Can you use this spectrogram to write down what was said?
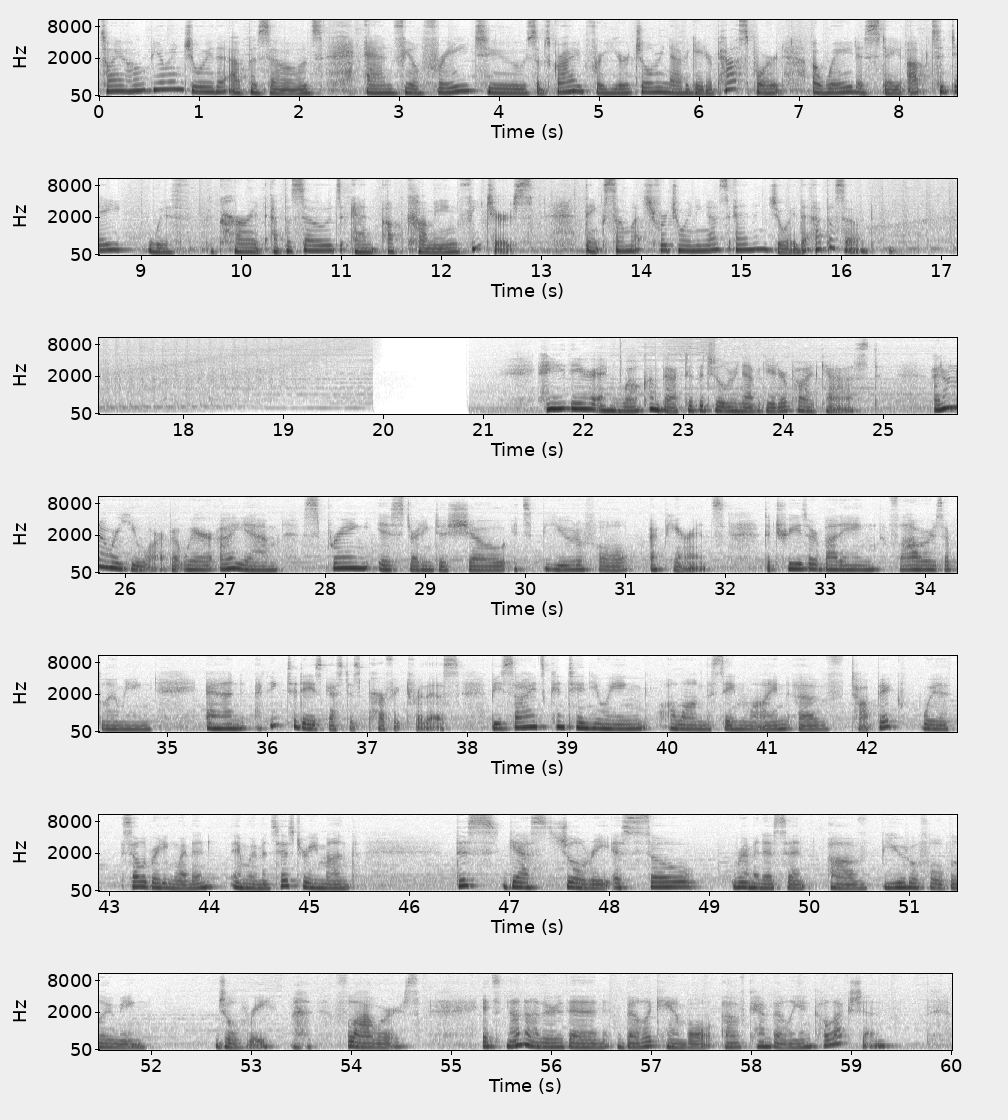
So I hope you enjoy the episodes and feel free to subscribe for your Jewelry Navigator Passport, a way to stay up to date with the current episodes and upcoming features. Thanks so much for joining us and enjoy the episode. Hey there, and welcome back to the Jewelry Navigator podcast. I don't know where you are, but where I am, spring is starting to show its beautiful appearance. The trees are budding, the flowers are blooming, and I think today's guest is perfect for this. Besides continuing along the same line of topic with celebrating women in Women's History Month, this guest's jewelry is so reminiscent of beautiful blooming jewelry, flowers. It's none other than Bella Campbell of Campbellian Collection.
